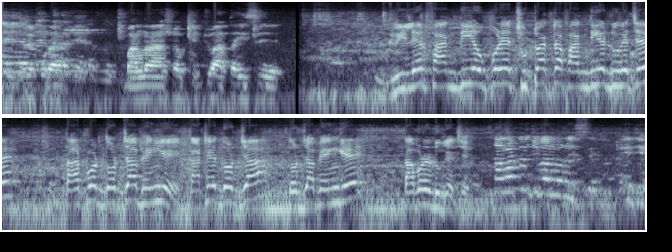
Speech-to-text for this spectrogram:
ভিতরে পুরা ভাঙা সব কিছু আতাইছে। গ্রিলের ফাঁক দিয়ে উপরে ছোট একটা ফাঁক দিয়ে ঢুকেছে তারপর দরজা ভেঙে কাঠের দরজা দরজা ভেঙে তারপরে ঢুকেছে। তালাটা জীবাণু রয়েছে এই যে।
